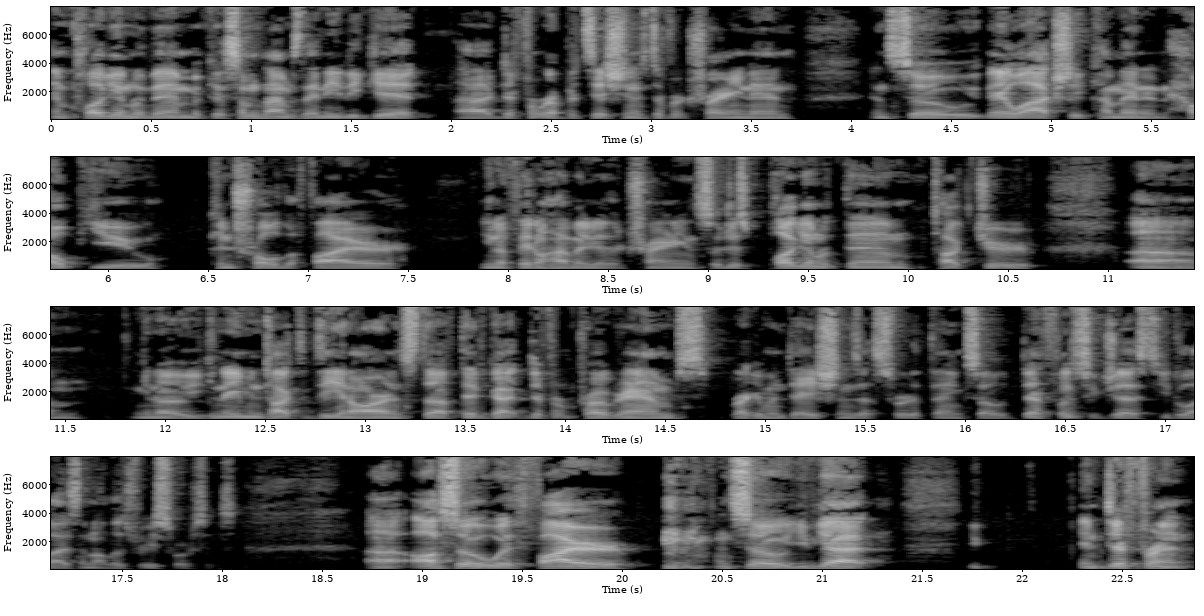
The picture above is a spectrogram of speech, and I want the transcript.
and plug in with them because sometimes they need to get uh, different repetitions, different training and so they will actually come in and help you control the fire you know, if they don't have any other training. So just plug in with them, talk to your, um, you know, you can even talk to DNR and stuff. They've got different programs, recommendations, that sort of thing. So definitely suggest utilizing all those resources. Uh, also with fire, and so you've got in different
